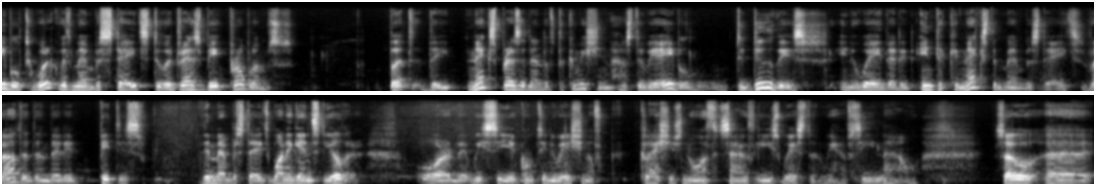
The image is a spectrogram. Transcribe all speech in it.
able to work with member states to address big problems. But the next president of the commission has to be able to do this in a way that it interconnects the member states rather than that it pits the member states one against the other, or that we see a continuation of clashes north, south, east, west that we have seen now. So uh,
